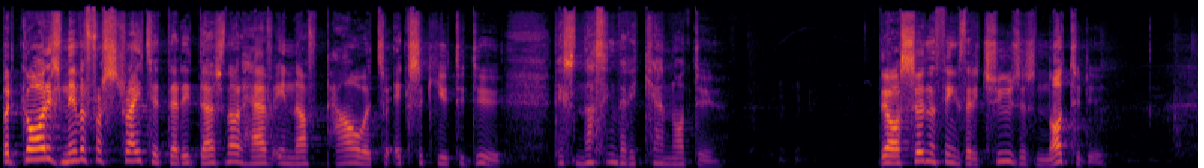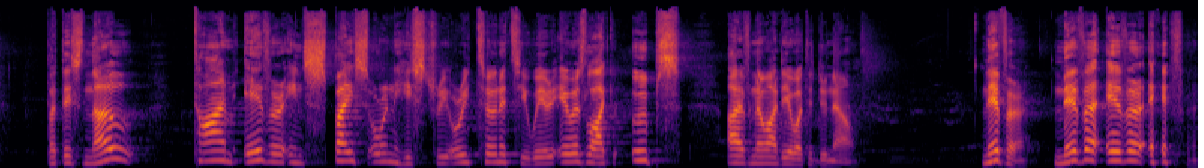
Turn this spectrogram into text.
But God is never frustrated that He does not have enough power to execute, to do. There's nothing that He cannot do. There are certain things that He chooses not to do. But there's no time ever in space or in history or eternity where it was like, oops, I have no idea what to do now. Never, never, ever, ever.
